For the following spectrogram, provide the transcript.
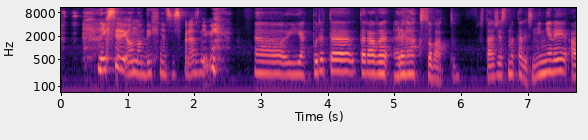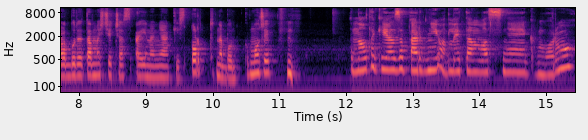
nech si aj on oddychne cez prázdniny. Uh, jak budete teda relaxovat? Stáže jsme tady zmínili, ale bude tam ještě čas i na nějaký sport nebo k moři. No tak ja za pár dní odlietam vlastne k moru,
